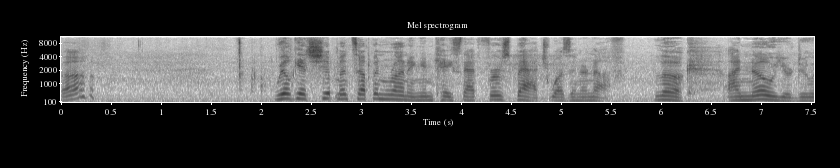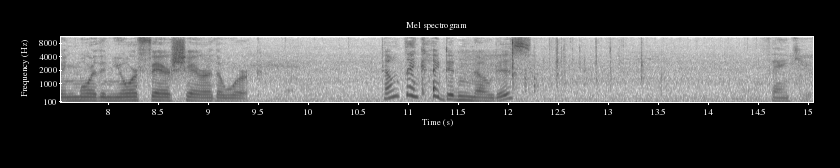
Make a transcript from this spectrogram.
huh? We'll get shipments up and running in case that first batch wasn't enough. Look, I know you're doing more than your fair share of the work. Don't think I didn't notice. Thank you.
